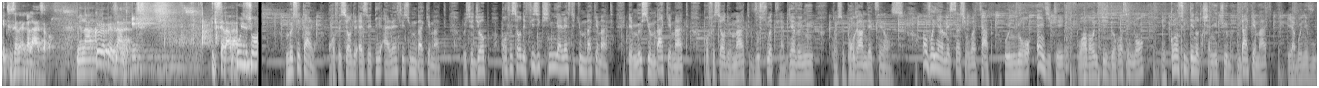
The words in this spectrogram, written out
X0 égale à 0. Maintenant, que représente X? X, c'est la position Monsieur Tal, professeur de SVT à l'Institut Mbakemat. Monsieur Diop, professeur de physique-chimie à l'Institut Mbakemat. Et Monsieur Mbakemat, professeur de maths, vous souhaite la bienvenue dans ce programme d'excellence. Envoyez un message sur WhatsApp au numéro indiqué pour avoir une fiche de renseignement et consultez notre chaîne YouTube Mbakemat et abonnez-vous.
